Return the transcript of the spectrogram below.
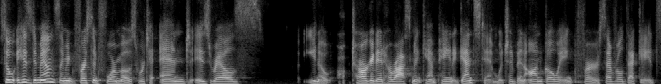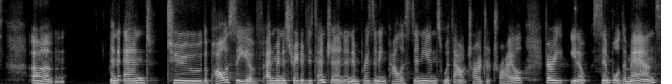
so his demands, I mean, first and foremost, were to end Israel's, you know, targeted harassment campaign against him, which had been ongoing for several decades, um, an end to the policy of administrative detention and imprisoning Palestinians without charge or trial. Very, you know, simple demands,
